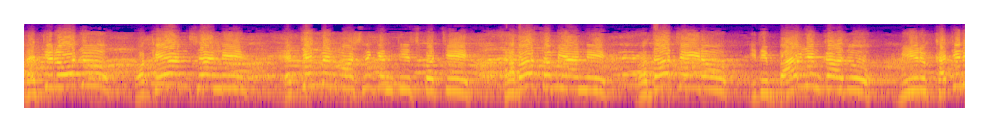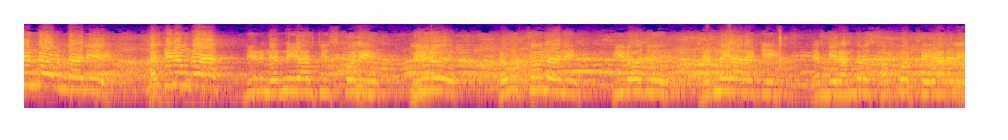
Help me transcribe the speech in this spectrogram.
ప్రతిరోజు ఒకే అంశాన్ని అడ్జస్ట్మెంట్ మోషన్ కింద తీసుకొచ్చి సభా సమయాన్ని వృధా చేయడం ఇది భావ్యం కాదు. మీరు కఠినంగా ఉండాలి. కఠినంగా మీరు నిర్ణయాలు తీసుకొని మీరు ప్రభుత్వంలోని ఈరోజు నిర్ణయాలకి మీరందరూ సపోర్ట్ చేయాలని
